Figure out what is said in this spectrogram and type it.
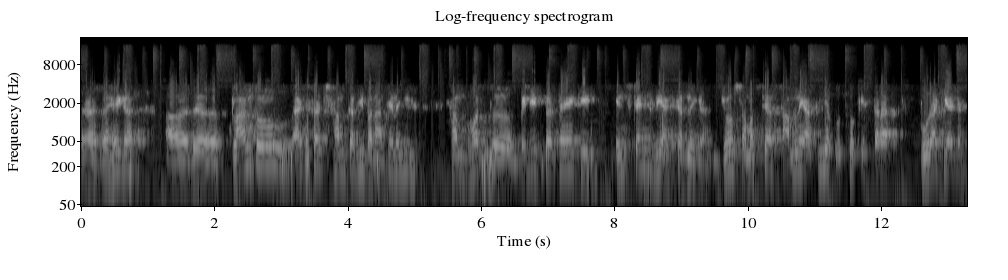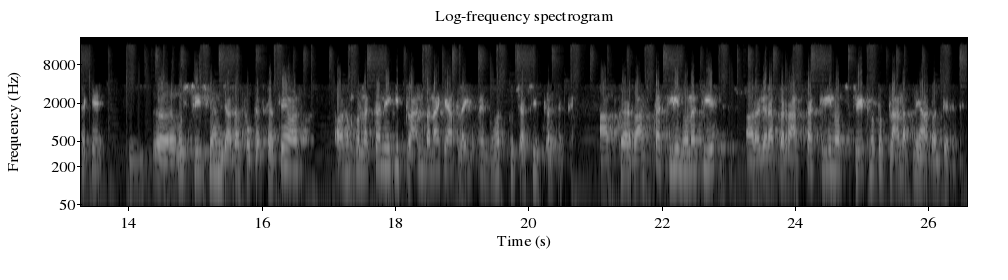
रहेगा। और प्लान तो एज सच हम कभी बनाते नहीं हैं। हम बहुत बिलीव करते हैं कि इंस्टेंट रिएक्ट करने का, जो समस्या सामने आती है, उसको किस तरह पूरा किया जा सके उस चीज़ पे हम ज़्यादा फोकस करते हैं और और हमको लगता नहीं कि प्लान बना के आप लाइफ में बहुत कुछ अचीव कर सकते हैं। आपका रास्ता क्लीन होना चाहिए और अगर आपका रास्ता क्लीन और स्ट्रेट हो तो प्लान अपने आप बनते रहते हैं।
